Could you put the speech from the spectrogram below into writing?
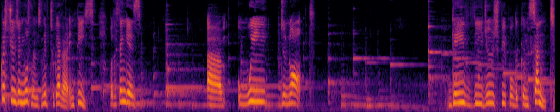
Christians and Muslims live together in peace. But the thing is, um, we do not give the Jewish people the consent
